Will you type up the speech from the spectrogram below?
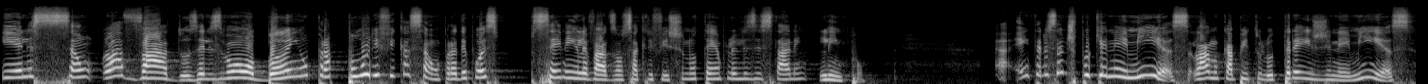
E eles são lavados, eles vão ao banho para purificação, para depois serem levados ao sacrifício no templo, eles estarem limpos. É interessante porque Neemias, lá no capítulo 3 de Neemias,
